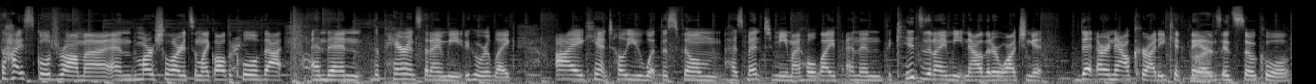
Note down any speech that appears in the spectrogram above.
the high school drama and the martial arts and like all the cool of that. And then the parents that I meet who are like, I can't tell you what this film has meant to me my whole life. And then the kids that I meet now that are watching it that are now Karate Kid fans. Right. It's so cool.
